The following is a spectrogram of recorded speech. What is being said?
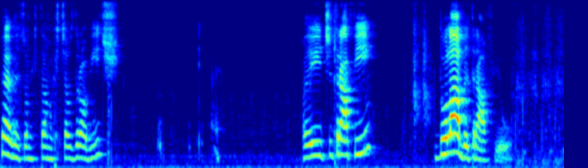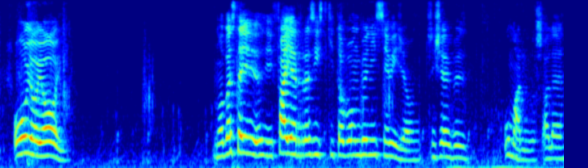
pewny, co on tam chciał zrobić. I czy trafi? Do lawy trafił. Oj, oj, oj. No bez tej fire resistki to on by nic nie widział. W sensie by umarł już, ale...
